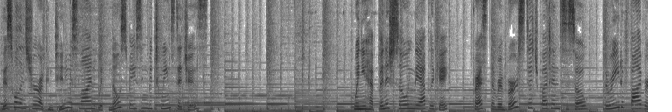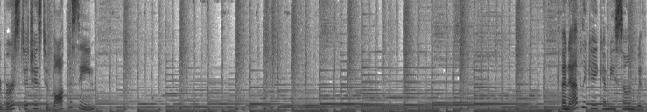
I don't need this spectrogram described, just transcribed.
This will ensure a continuous line with no spacing between stitches. When you have finished sewing the applique, press the reverse stitch button to sew 3 to 5 reverse stitches to lock the seam An applique can be sewn with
